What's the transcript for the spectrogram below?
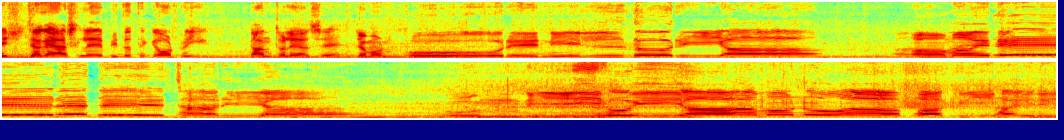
এই জায়গায় আসলে ভিতর থেকে অটোই গান চলে আসে, যেমন, ওরে নীল দরিয়া, আমায় দে রে দে ছাড়িয়া, বন্দি হইয়া মনোয়া পাখি হায় রে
